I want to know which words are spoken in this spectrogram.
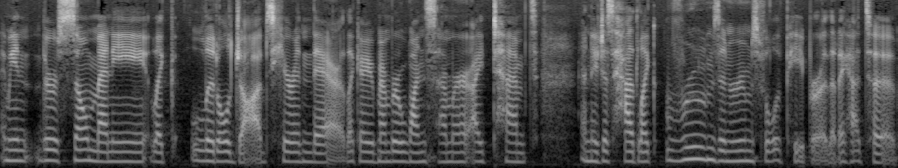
I mean, there's so many like little jobs here and there. Like I remember one summer I temped and I just had like rooms and rooms full of paper that I had to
